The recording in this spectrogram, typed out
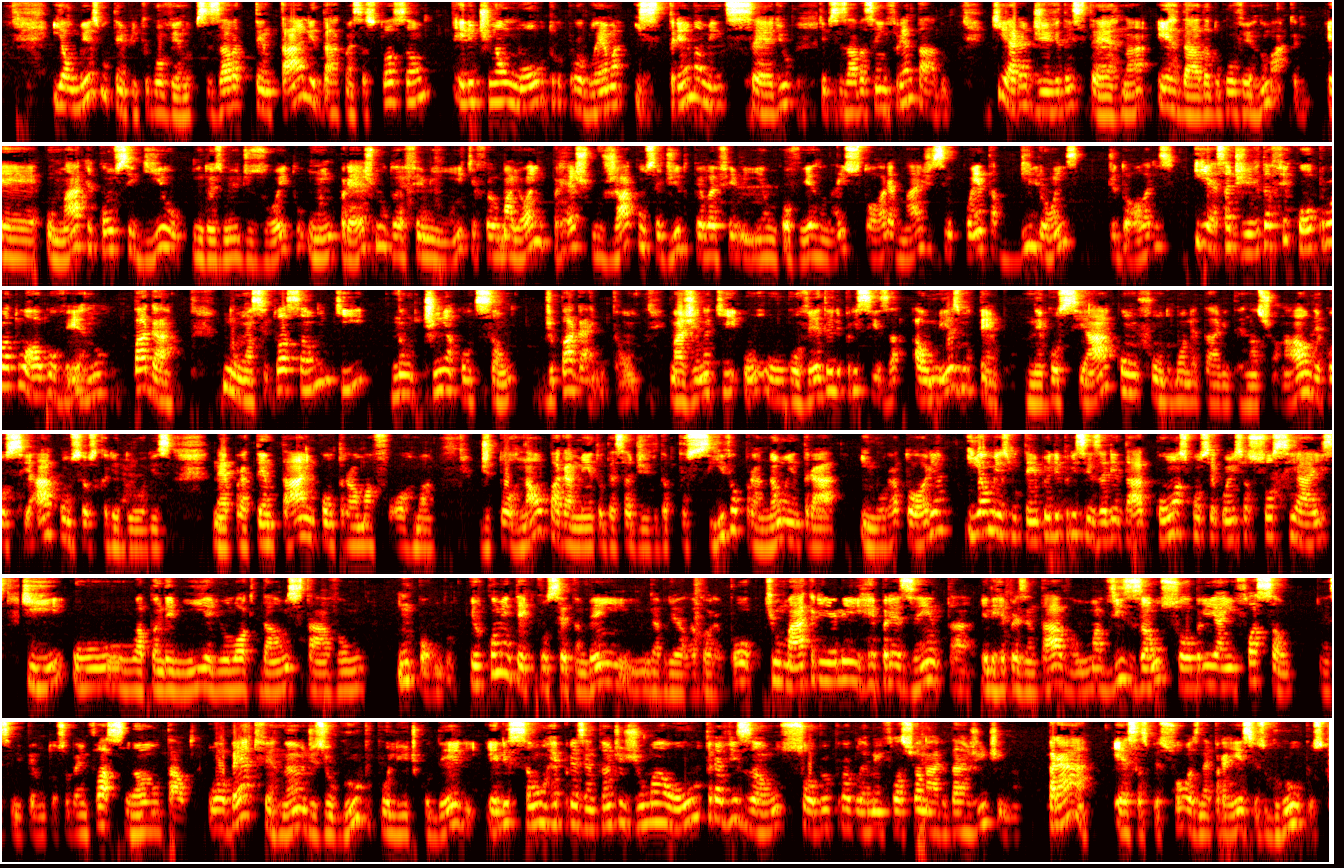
E ao mesmo tempo que o governo precisava tentar lidar com essa situação, ele tinha um outro problema extremamente sério que precisava ser enfrentado, que era a dívida externa herdada do governo Macri. É, o Macri conseguiu, em 2018, um empréstimo do FMI, que foi o maior empréstimo já concedido pelo FMI a um governo na história, mais de 50 bilhões de dólares, e essa dívida ficou para o atual governo pagar, numa situação em que não tinha condição de pagar. Então, imagina que o, o governo ele precisa, ao mesmo tempo, negociar com o Fundo Monetário Internacional, negociar com seus credores, né, para tentar encontrar uma forma de tornar o pagamento dessa dívida possível para não entrar em moratória e ao mesmo tempo ele precisa lidar com as consequências sociais que o, a pandemia e o lockdown estavam impondo. Eu comentei com você também, Gabriela, agora há pouco, que o Macri ele representa, ele representava uma visão sobre a inflação. Né? Você me perguntou sobre a inflação, tal. O Alberto Fernandes e o grupo político dele, eles são representantes de uma outra visão sobre o problema inflacionário da Argentina. Para essas pessoas, né, para esses grupos,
